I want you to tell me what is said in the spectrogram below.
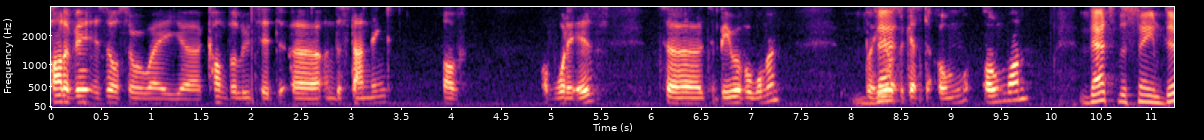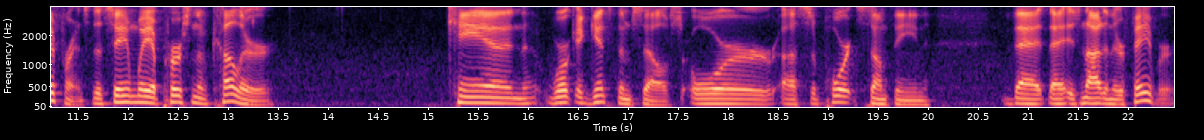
part of it is also a uh, convoluted uh, understanding of of what it is to to be with a woman. But he also gets to own own one. that's the same difference. The same way a person of color can work against themselves or uh, support something that that is not in their favor.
